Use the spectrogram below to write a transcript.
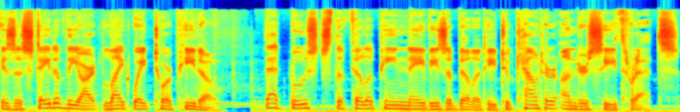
is a state-of-the-art lightweight torpedo that boosts the Philippine Navy's ability to counter undersea threats.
